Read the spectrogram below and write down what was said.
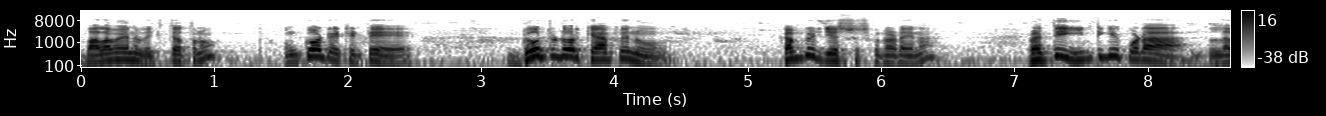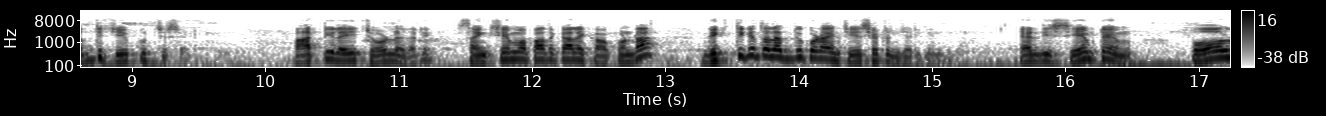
బలమైన వ్యక్తిత్వం ఇంకోటి ఏంటంటే door to door campaign complete చేసుకున్నాడు ఆయన. ప్రతి ఇంటికి కూడా లబ్ధి చేకూర్చేశాడు. పార్టీలు అవి చూడలేదండి. సంక్షేమ పథకాలే కాకుండా వ్యక్తిగత లబ్ధి కూడా ఆయన చేసేయటం జరిగింది. At the same time poll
